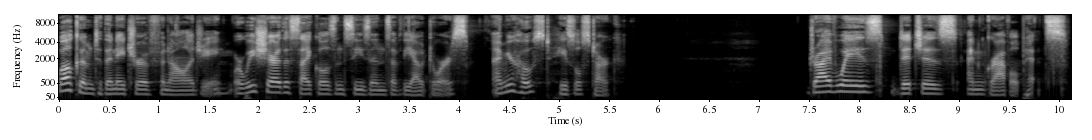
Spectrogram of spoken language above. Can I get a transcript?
Welcome to the Nature of Phenology, where we share the cycles and seasons of the outdoors. I'm your host, Hazel Stark. Driveways, ditches, and gravel pits.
